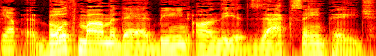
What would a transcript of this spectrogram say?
Yep. Uh, Both mom and dad being on the exact same page.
